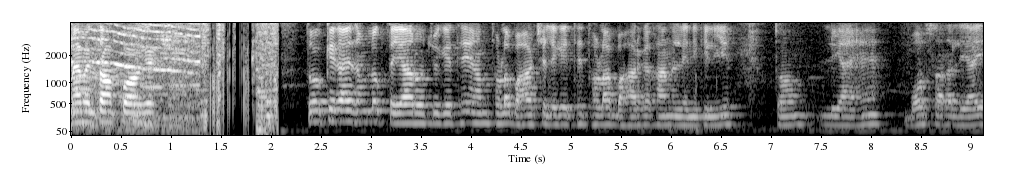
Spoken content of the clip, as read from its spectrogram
मैं मिलता हूँ आपको आगे। तो ओके गाइज़ हम लोग तैयार हो चुके थे। हम थोड़ा बाहर चले गए थे, थोड़ा बाहर का खाना लेने के लिए। तो हम ले आए हैं, बहुत सारा ले आए,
